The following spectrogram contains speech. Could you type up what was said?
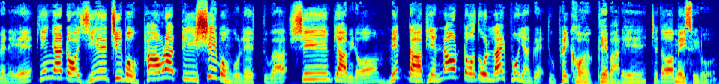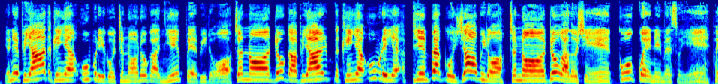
ပဲနဲ့ပညာတော်ရေးချပုံထာဝရတည်ရှိပုံကိုလည်းသူကရှင်းပြပြီးတော့မေတ္တာဖြင့်နောက်တော်သို့လိုက်ဖို့ရန်အတွက်သူဖိတ်ခေါ်ခဲ့ပါတယ်ချစ်တော်မိတ်ဆွေတို့ယနေ့ဘုရားသခင်ရဲ့ဥပဒေကိုကျွန်တော်တို့ကညင်းပယ်ပြီးတော့ကျွန်တော်တို့ကဘုရားသခင်ရဲ့ဥပဒေရဲ့အပြင်ဘက်ကိုရောက်ပြီးတော့ကျွန်တော်တို့ကဆိုရှင်ကိုးကွယ်နေမယ်ဆိုရင်ဘု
